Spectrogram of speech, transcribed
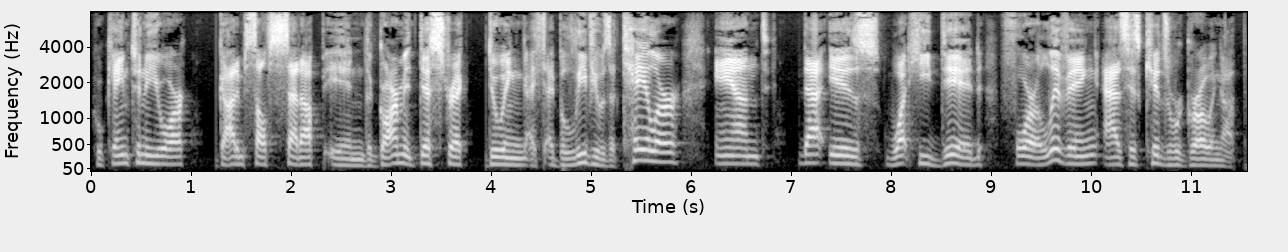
who came to New York, got himself set up in the garment district, doing, I, I believe he was a tailor, and that is what he did for a living as his kids were growing up.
